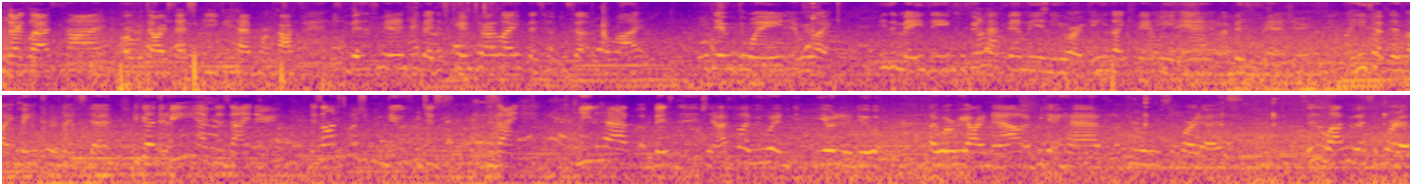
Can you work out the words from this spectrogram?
with our glasses on or with our accessory, you can have more confidence. Business manager that just came to our life that's helped us out a lot. His name is Dwayne, and we're like, he's amazing because we don't have family in New York, and he's like family and a business manager. Like he's helped us like make it to the next step. Because and being a designer, there's only so much you can do for just designing. To have a business. And I feel like we wouldn't be able to do like where we are now if we didn't have like, people who support us there's a lot of people that support us,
